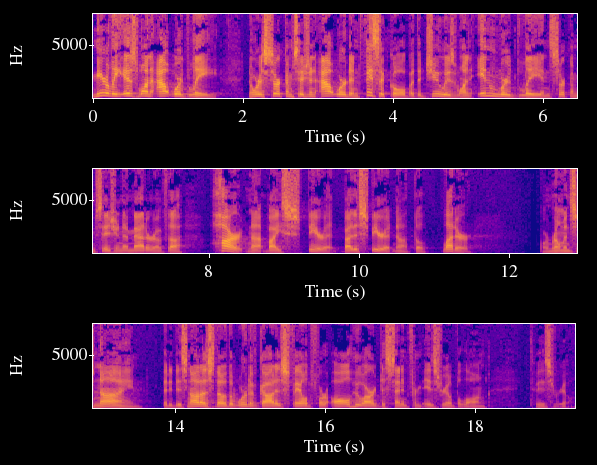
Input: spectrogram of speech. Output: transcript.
merely is one outwardly, nor is circumcision outward and physical, but the Jew is one inwardly, and circumcision a matter of the heart, not by spirit, by the spirit, not the letter. Or Romans 9 But it is not as though the word of God has failed, for all who are descended from Israel belong to Israel.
